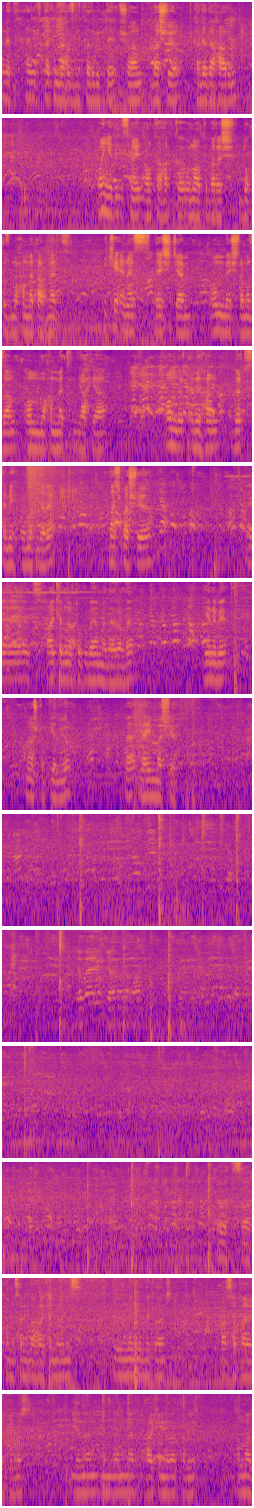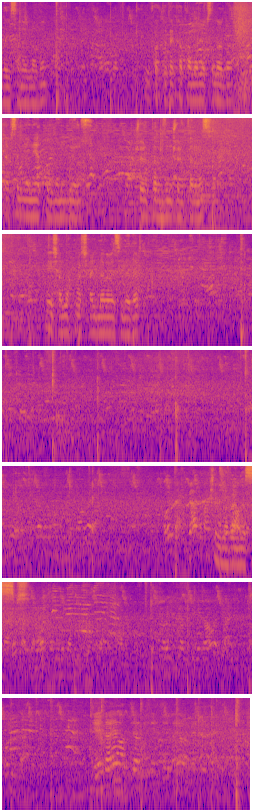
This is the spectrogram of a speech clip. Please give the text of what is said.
Evet, her iki takım da hazırlıkları bitti. Şu an başlıyor. Kalede Harun. 17 İsmail, 6 Hakkı, 16 Barış, 9 Muhammed Ahmet, 2 Enes, 5 Cem, 15 Ramazan, 10 Muhammed Yahya, 14 Emirhan, 4 Semih olmak üzere maç başlıyor. Evet, hakemler topu beğenmedi herhalde. Yeni bir maç top geliyor ve yayın başlıyor. Evet, sağ komiseriyle hakemlerimiz elinden geldiği kadar az hata yapıyorlar. Yenilen, yenilenler hakemlere tabi onlar da insan evladı. Ufak tefek hatalar yapsalar da hepsinin iyi niyetli olduğunu biliyoruz. Çocuklar bizim çocuklarımız. İnşallah maç hayırlara vesile eder. İki numara Enes. Cezaya atacağız bir şey. Cezaya atacağız.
